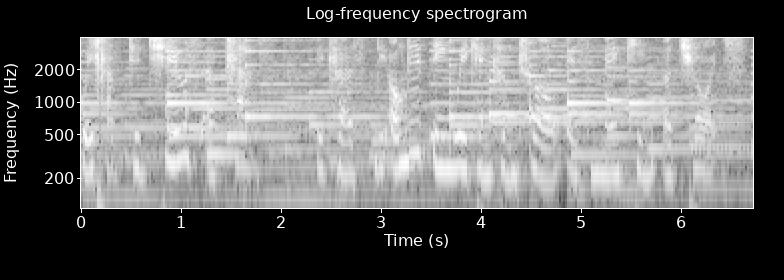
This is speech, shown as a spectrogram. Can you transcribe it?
We have to choose a path because the only thing we can control is making a choice.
